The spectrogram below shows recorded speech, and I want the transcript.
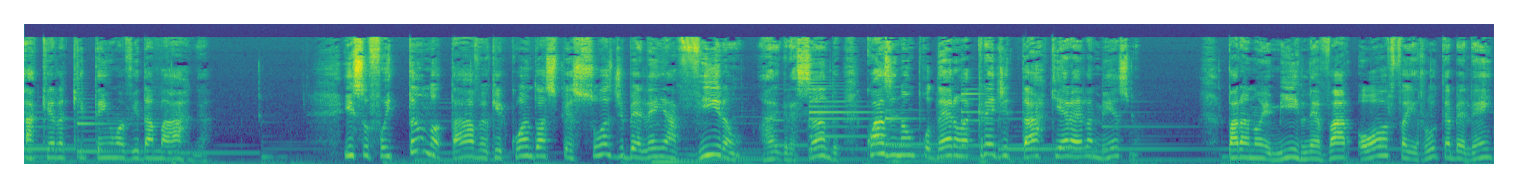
aquela que tem uma vida amarga. Isso foi tão notável que quando as pessoas de Belém a viram regressando, quase não puderam acreditar que era ela mesma. Para Noemi, levar Orfa e Ruth a Belém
